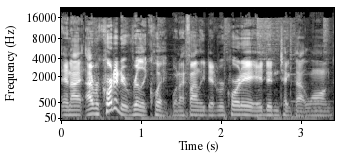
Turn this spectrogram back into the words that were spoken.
and I, I recorded it really quick. When I finally did record it, it didn't take that long.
